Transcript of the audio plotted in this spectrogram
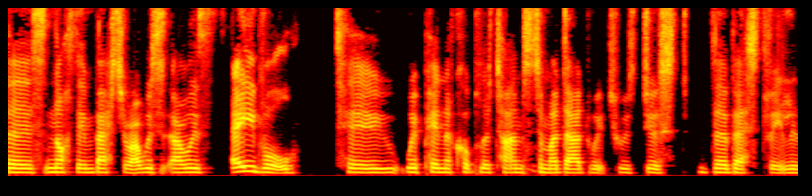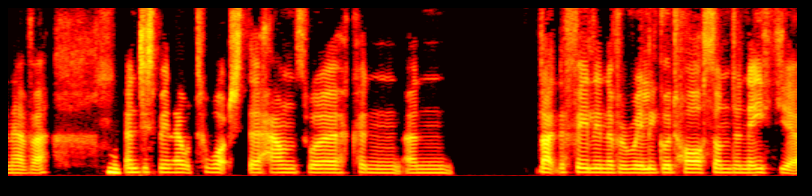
there's nothing better. I was I was able to whip in a couple of times to my dad, which was just the best feeling ever. Mm. And just being able to watch the hounds work and and like the feeling of a really good horse underneath you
